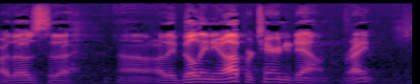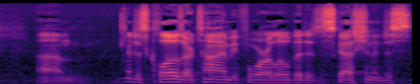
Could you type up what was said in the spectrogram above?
are those the uh, are they building you up or tearing you down? Right? Um, I just close our time before a little bit of discussion and just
